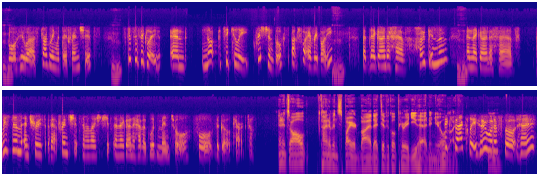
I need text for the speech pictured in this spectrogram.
mm-hmm. or who are struggling with their friendships mm-hmm. specifically, and not particularly Christian books, but for everybody. But they're going to have hope in them and they're going to have wisdom and truth about friendships and relationships, and they're going to have a good mentor for the girl character. And it's all kind of inspired by that difficult period you had in your own life. Exactly. Who would have thought, hey?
